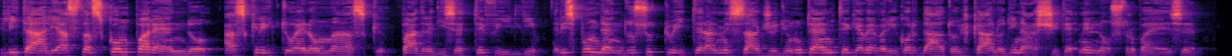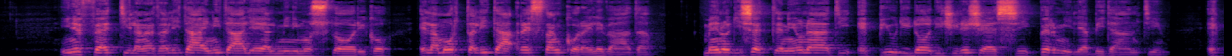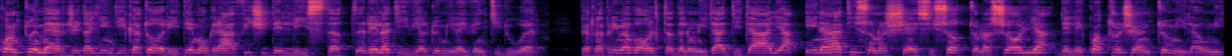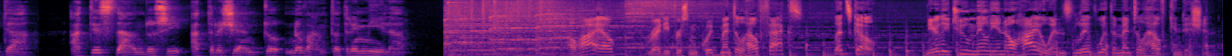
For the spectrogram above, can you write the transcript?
L'Italia sta scomparendo, ha scritto Elon Musk, padre di sette figli, rispondendo su Twitter al messaggio di un utente che aveva ricordato il calo di nascite nel nostro paese. In effetti la natalità in Italia è al minimo storico e la mortalità resta ancora elevata, meno di 7 neonati e più di 12 decessi per mille abitanti. È quanto emerge dagli indicatori demografici dell'Istat relativi al 2022. Per la prima volta dall'Unità d'Italia i nati sono scesi sotto la soglia delle 400.000 unità, attestandosi a 393.000. Ohio, ready for some quick mental health facts? Let's go. Nearly 2 million Ohioans live with a mental health condition.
